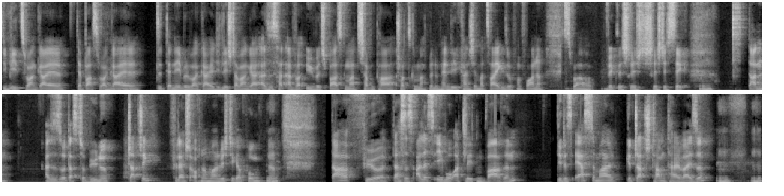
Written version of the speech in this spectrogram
die Beats waren geil, der Bass war mhm. geil, der Nebel war geil, die Lichter waren geil. Also es hat einfach übelst Spaß gemacht. Ich habe ein paar Shots gemacht mit dem Handy, kann ich dir mal zeigen, so von vorne. Es war wirklich richtig, richtig sick. Mhm. Dann, also so das zur Bühne, Judging, vielleicht auch nochmal ein wichtiger Punkt. Ne? Mhm. Dafür, dass es alles Evo-Athleten waren, die das erste Mal gejudged haben teilweise. Mhm. Mhm.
